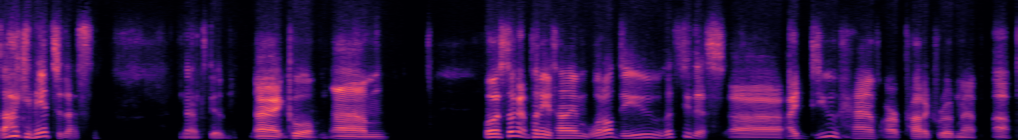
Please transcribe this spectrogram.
I can answer this. That's good. All right, cool. Um, well, I still got plenty of time. What I'll do, let's do this. Uh, I do have our product roadmap up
